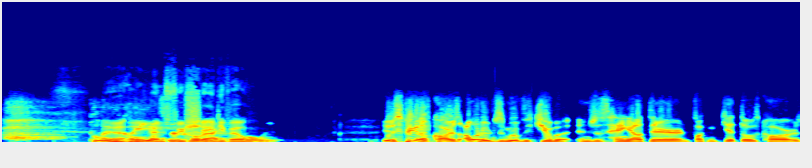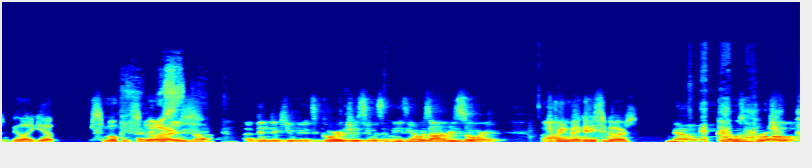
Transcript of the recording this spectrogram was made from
Politically, Yeah, yes, you're correct. Shadyville. You know, speaking of cars, I want to just move to Cuba and just hang out there and fucking get those cars and be like, "Yep, smoking I've been, to cigars." Cuba. I've been to Cuba. It's gorgeous. It was amazing. I was on a resort. Did you bring back Um, any cigars? No, I was broke.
